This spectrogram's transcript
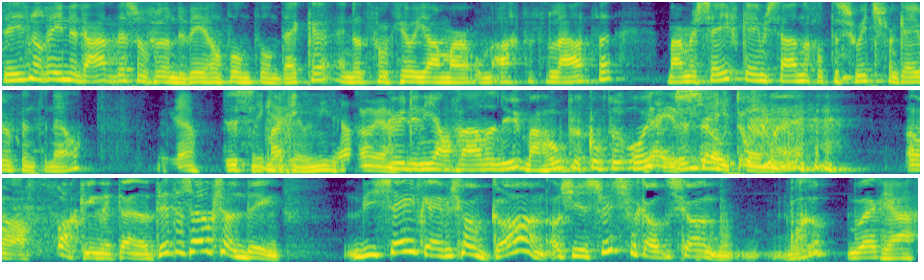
Er is nog inderdaad best wel veel in de wereld om te ontdekken. En dat vond ik heel jammer om achter te laten. Maar mijn save game staat nog op de Switch van Gamer.nl. Ja. Dus Die maar krijg je er niet af. Oh ja. kun je er niet afhalen nu. Maar hopelijk komt er ooit Nee, een is zo save. dom, hè? Oh, fucking Nintendo. Dit is ook zo'n ding. Die save game is gewoon gone. Als je je Switch verkoopt, is gewoon brup, weg. Ja,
